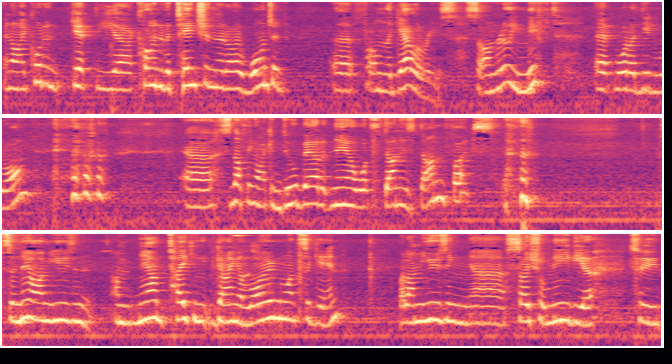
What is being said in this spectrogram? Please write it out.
And I couldn't get the uh, kind of attention that I wanted uh, from the galleries. So I'm really miffed at what I did wrong. uh, there's nothing I can do about it now. What's done is done, folks. so now I'm using, I'm now taking, going alone once again, but I'm using uh, social media to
